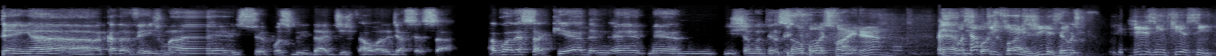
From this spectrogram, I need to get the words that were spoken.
tenha cada vez mais possibilidade de, a hora de acessar. Agora, essa queda é, é, me chama atenção. Spotify, né? É, Você sabe o que, que eles dizem? Eles dizem que assim,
